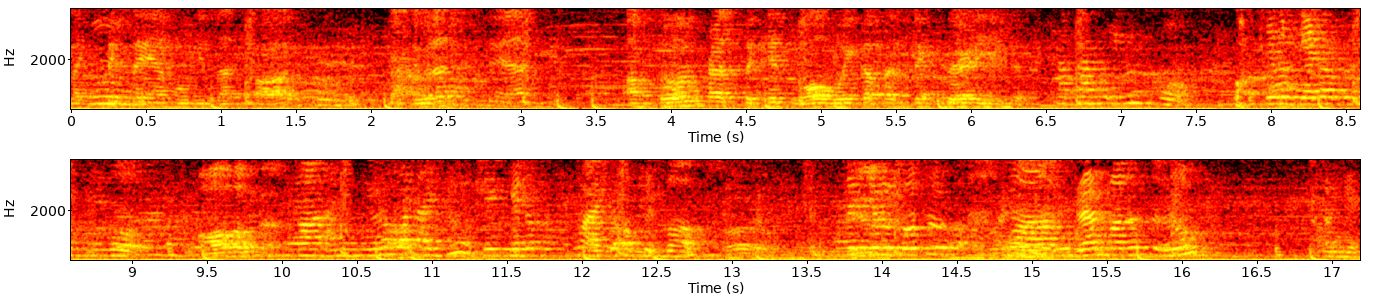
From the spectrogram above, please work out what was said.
Like 6 a.m. will be less fog. Do it at 6 a.m. I'm so impressed the kids will all wake up at 6.30. Sometimes even four. They will get up at four. All of them. Uh, and you know what I do? They get up at four. I say, okay, go. Then they will go to uh, grandmother's room. Okay.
